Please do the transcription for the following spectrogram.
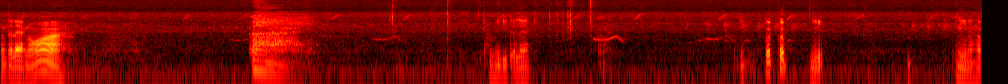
ตั้งแต่แรกเนาะ ทำให้ดีแต่แรกปึ๊บปึ๊บนี่นี่นะครับ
